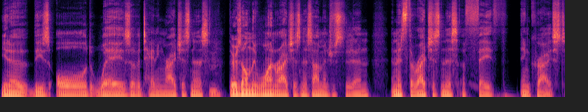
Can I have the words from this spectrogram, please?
you know these old ways of attaining righteousness. Mm. There's only one righteousness I'm interested in, and it's the righteousness of faith in Christ."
